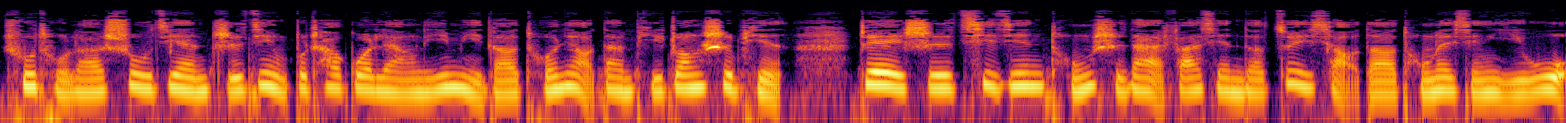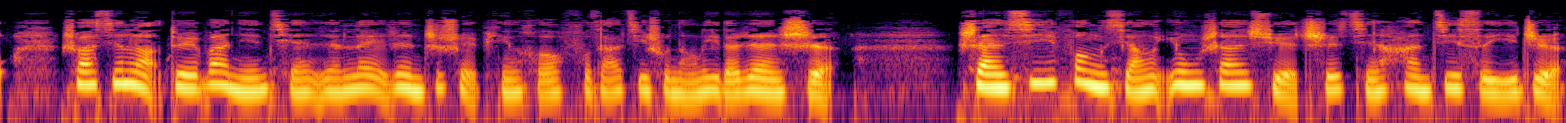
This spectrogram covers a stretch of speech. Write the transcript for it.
出土了数件直径不超过两厘米的鸵鸟蛋皮装饰品，这也是迄今同时代发现的最小的同类型遗物，刷新了对万年前人类认知水平和复杂技术能力的认识。陕西凤翔雍山雪池秦汉祭祀遗址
